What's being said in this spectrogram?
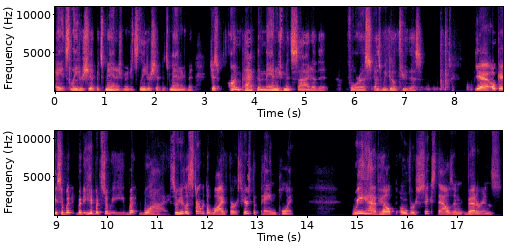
hey, it's leadership, it's management, it's leadership, it's management. Just unpack the management side of it for us as we go through this. Yeah. Okay. So, but but he but so but why? So here, let's start with the why first. Here's the pain point. We have helped over six thousand veterans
